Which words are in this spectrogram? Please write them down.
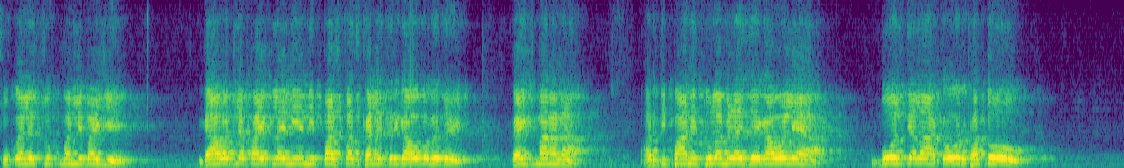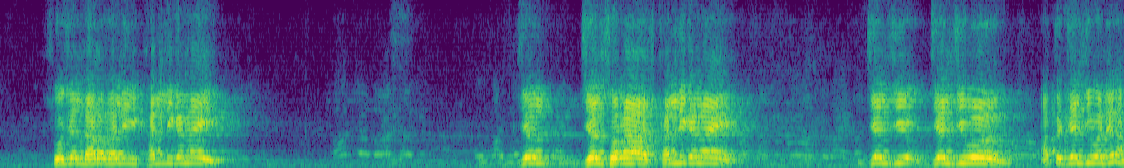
चुकायला चूक म्हणली पाहिजे. गावातल्या पाईपलाईन यांनी पाच पाच खाल्ल्या तरी गाव बघत आहे काहीच माना ना. अरे ती पाणी तुला मिळायचंय गावाल्या. बोल त्याला कवर खातो. सोजल धारा झाली खाल्ली का नाही? जल जल स्वराज खाल्ली का नाही? जल जी जल जीवन. आता जल जीवन आहे ना?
